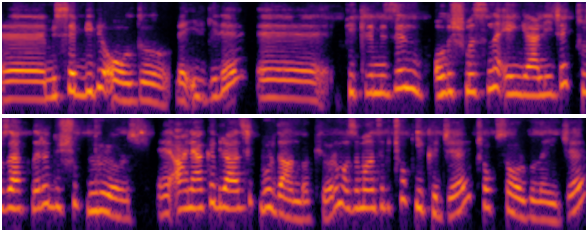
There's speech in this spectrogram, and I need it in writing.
e, müsebbibi olduğu ile ilgili e, fikrimizin oluşmasını engelleyecek tuzaklara düşüp duruyoruz. E, ahlaka birazcık buradan bakıyorum. O zaman tabii çok yıkıcı, çok sorgulayıcı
